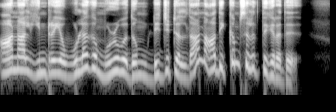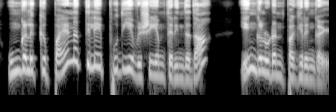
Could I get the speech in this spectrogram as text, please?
ஆனால் இன்றைய உலகம் முழுவதும் டிஜிட்டல் தான் ஆதிக்கம் செலுத்துகிறது. உங்களுக்கு பயணத்திலே புதிய விஷயம் தெரிந்ததா? எங்களுடன் பகிருங்கள்.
